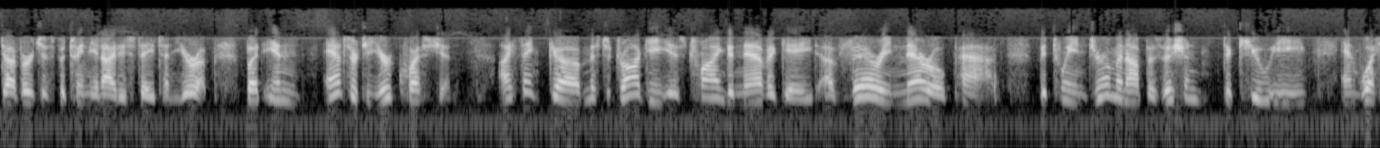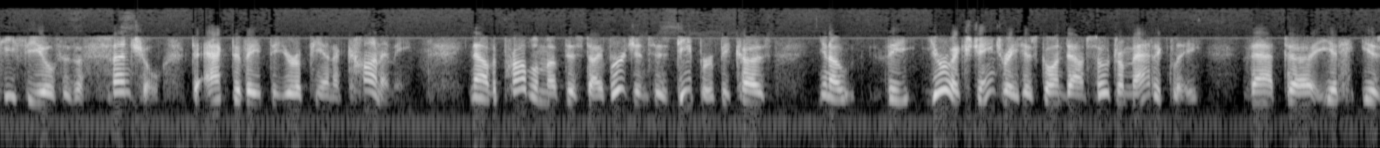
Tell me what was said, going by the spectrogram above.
divergence between the United States and Europe. But in answer to your question, I think uh, Mr. Draghi is trying to navigate a very narrow path between German opposition to QE and what he feels is essential to activate the European economy. Now, the problem of this divergence is deeper because, you know, the euro exchange rate has gone down so dramatically that uh, it is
